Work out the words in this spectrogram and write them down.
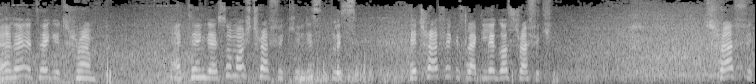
are going to take a tram. I think there's so much traffic in this place. The traffic is like Lagos traffic. Traffic.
